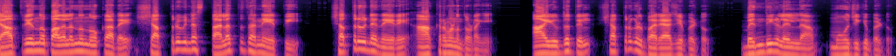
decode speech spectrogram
രാത്രിയെന്നോ പകലെന്നോ നോക്കാതെ ശത്രുവിന്റെ സ്ഥലത്ത് തന്നെ എത്തി ശത്രുവിന്റെ നേരെ ആക്രമണം തുടങ്ങി. ആ യുദ്ധത്തിൽ ശത്രുക്കൾ പരാജയപ്പെട്ടു. ബന്ദികളെല്ലാം മോചിക്കപ്പെട്ടു.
